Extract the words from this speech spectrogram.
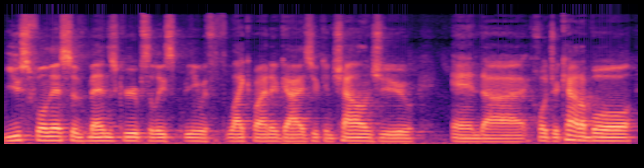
usefulness of men's groups, at least being with like-minded guys who can challenge you and uh, hold you accountable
